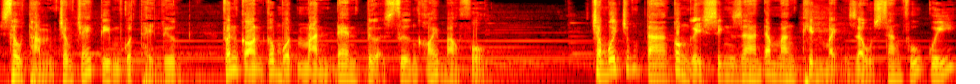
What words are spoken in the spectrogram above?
Sâu thẳm trong trái tim của thầy Lương, Vẫn còn có một màn đen tựa xương khói bao phủ. Trong mỗi chúng ta có người sinh ra đã mang thiên mệnh giàu sang phú quý,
